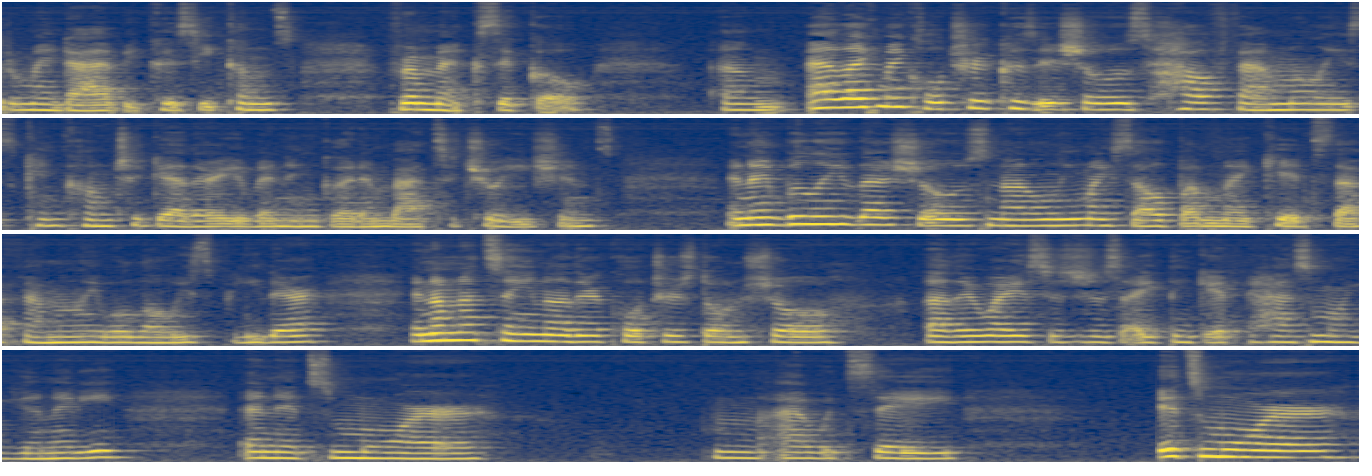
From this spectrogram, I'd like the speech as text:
through my dad because he comes from Mexico. Um, I like my culture because it shows how families can come together even in good and bad situations. And I believe that shows not only myself but my kids that family will always be there. And I'm not saying other cultures don't show otherwise, it's just I think it has more unity and it's more, mm, I would say, it's more,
